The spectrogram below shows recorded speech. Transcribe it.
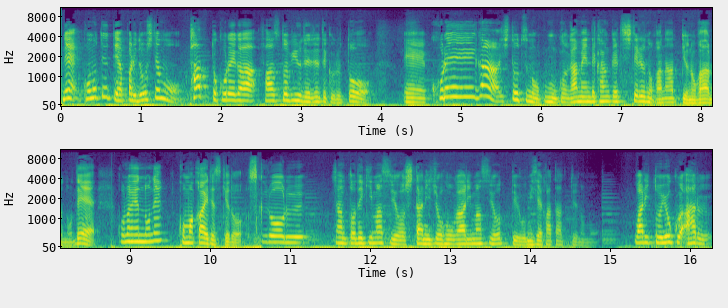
ね、この手ってやっぱりどうしてもパッとこれがファーストビューで出てくると、えーこれが一つのもう画面で完結してるのかなっていうのがあるのでこの辺のね細かいですけどスクロールちゃんとできますよ下に情報がありますよっていう見せ方っていうのも割とよくある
